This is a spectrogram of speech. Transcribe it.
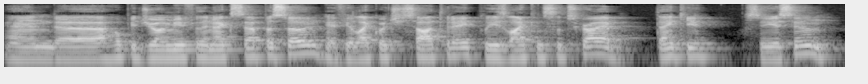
And uh, I hope you join me for the next episode. If you like what you saw today, please like and subscribe. Thank you. See you soon.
